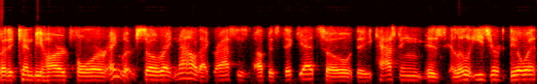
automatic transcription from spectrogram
but it can be hard for anglers. So right now that grass isn't up as thick yet, so the casting is a little easier to deal with.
